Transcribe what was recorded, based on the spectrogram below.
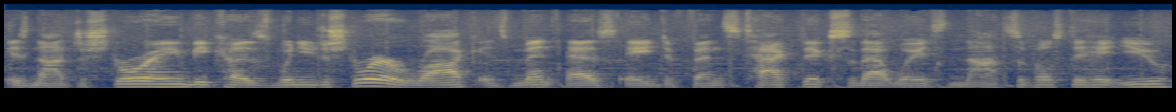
is not destroying because when you destroy a rock, it's meant as a defense tactic, so that way it's not supposed to hit you.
